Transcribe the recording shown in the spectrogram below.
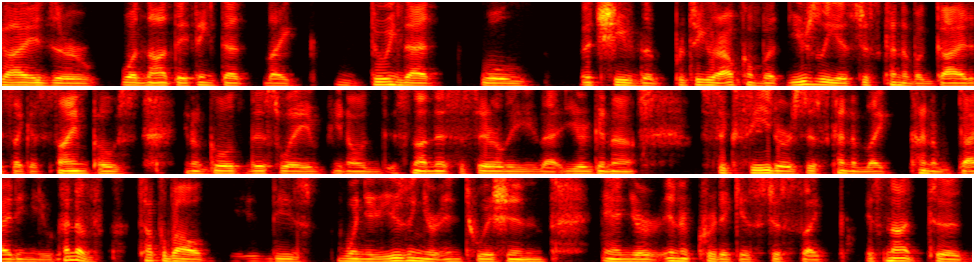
guides or whatnot. They think that like doing that will achieve the particular outcome, but usually it's just kind of a guide. It's like a signpost, you know, go this way. You know, it's not necessarily that you're going to succeed or it's just kind of like kind of guiding you. Kind of talk about these when you're using your intuition and your inner critic is just like it's not to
